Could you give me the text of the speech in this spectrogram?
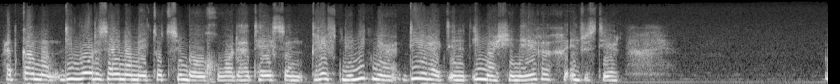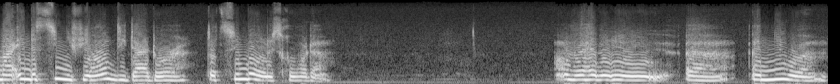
Het kan dan, die woorden zijn daarmee tot symbool geworden. Het heeft zijn drift nu niet meer direct in het imaginaire geïnvesteerd, maar in de signifiant die daardoor tot symbool is geworden. We hebben nu uh, een nieuwe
